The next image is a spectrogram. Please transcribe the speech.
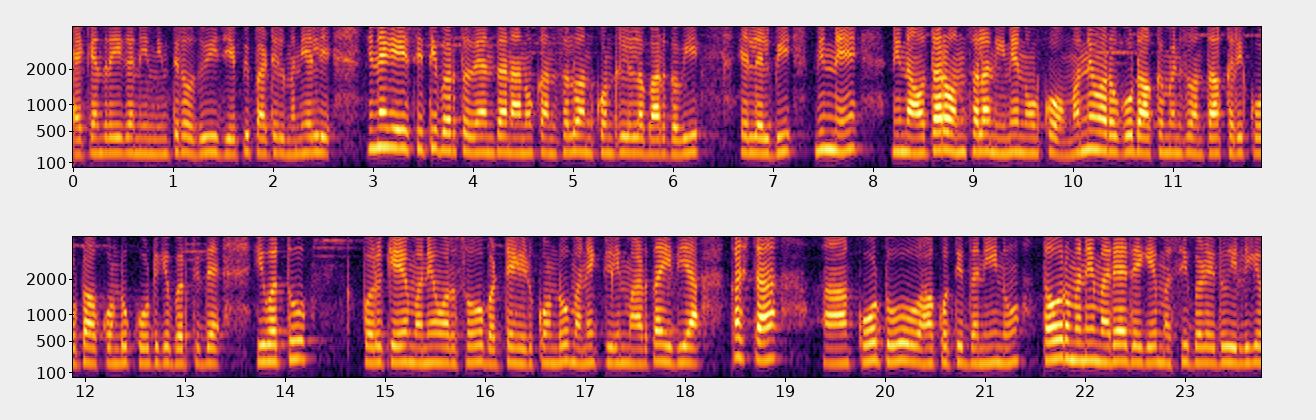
ಯಾಕೆಂದರೆ ಈಗ ನೀನು ನಿಂತಿರೋದು ಈ ಜೆ ಪಿ ಪಾಟೀಲ್ ಮನೆಯಲ್ಲಿ. ನಿನಗೆ ಈ ಸ್ಥಿತಿ ಬರ್ತದೆ ಅಂತ ನಾನು ಕನಸಲ್ಲೂ ಅಂದ್ಕೊಂಡಿರಲಿಲ್ಲ ಭಾರ್ಗವಿ. ಎಲ್ ಎಲ್, ಬಿ, ನಿನ್ನೆ ನಿನ್ನ ಅವತಾರ ಒಂದು ಸಲ ನೀನೇ ನೋಡ್ಕೊ. ಮೊನ್ನೆವರೆಗೂ ಡಾಕ್ಯುಮೆಂಟ್ಸು ಅಂತ ಕರಿ ಕೋಟು ಹಾಕ್ಕೊಂಡು ಕೋರ್ಟಿಗೆ ಬರ್ತಿದ್ದೆ. ಇವತ್ತು ಪೊರಕೆ ಮನೆ ಒರೆಸೋ ಬಟ್ಟೆ ಹಿಡ್ಕೊಂಡು ಮನೆ ಕ್ಲೀನ್ ಮಾಡ್ತಾ ಇದೆಯಾ? ಕಷ್ಟ. ಕೋಟು ಹಾಕೋತಿದ್ದ ನೀನು, ತವರು ಮನೆ ಮರ್ಯಾದೆಗೆ ಮಸಿ ಬೆಳೆದು ಇಲ್ಲಿಗೆ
